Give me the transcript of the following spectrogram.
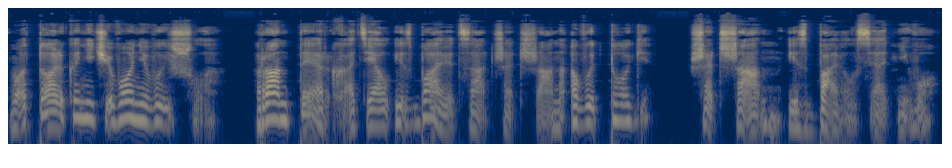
Вот только ничего не вышло. Рантер хотел избавиться от Шетшана, а в итоге Шетшан избавился от него.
